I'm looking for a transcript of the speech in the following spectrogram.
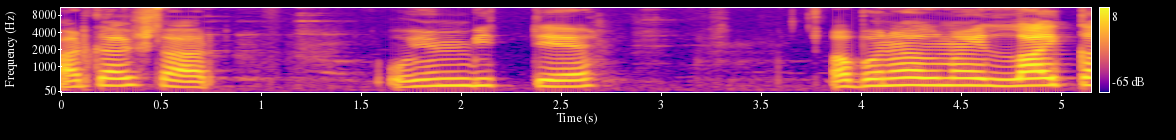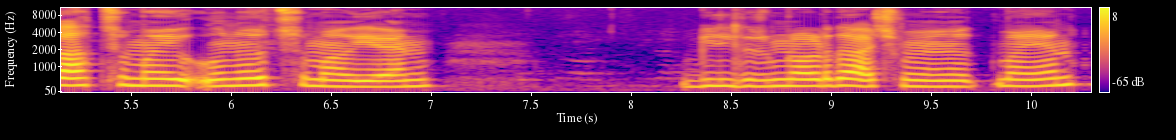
Arkadaşlar oyun bitti. Abone olmayı, like atmayı unutmayın. Bildirimleri de açmayı unutmayın.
